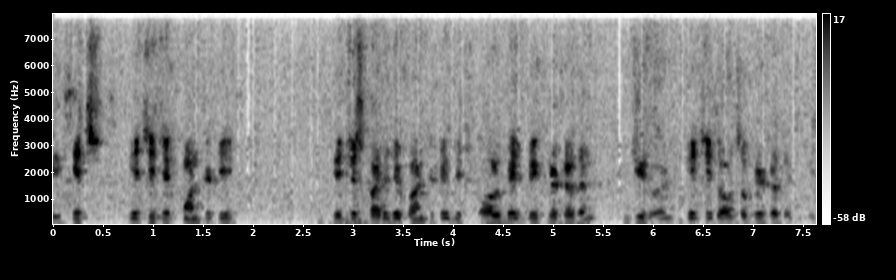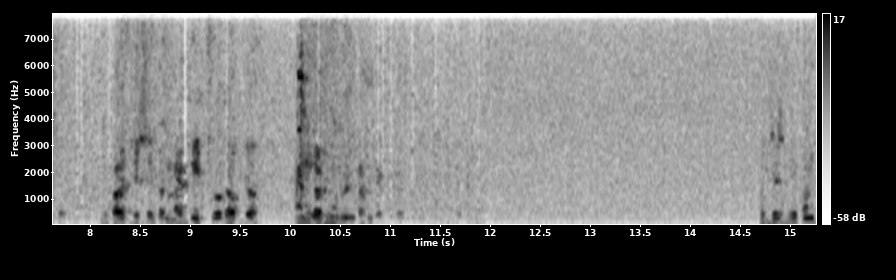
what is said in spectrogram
H, H is a quantity, H square is a quantity which always be greater than 0 and H is also greater than 0 because this is the magnitude of the angular momentum vector. So this becomes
